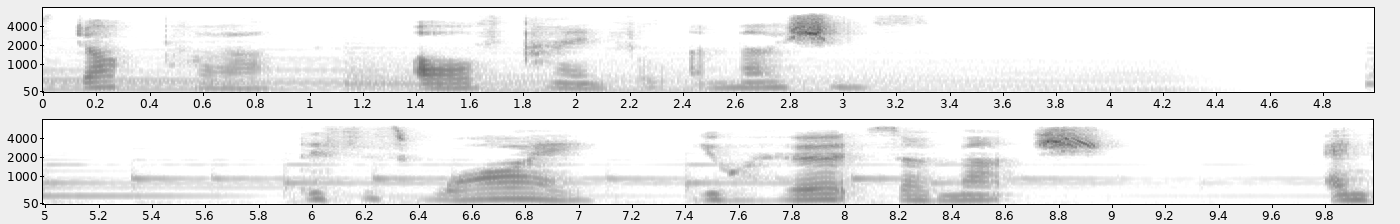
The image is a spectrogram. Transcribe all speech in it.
stockpile of painful emotions. This is why you hurt so much and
